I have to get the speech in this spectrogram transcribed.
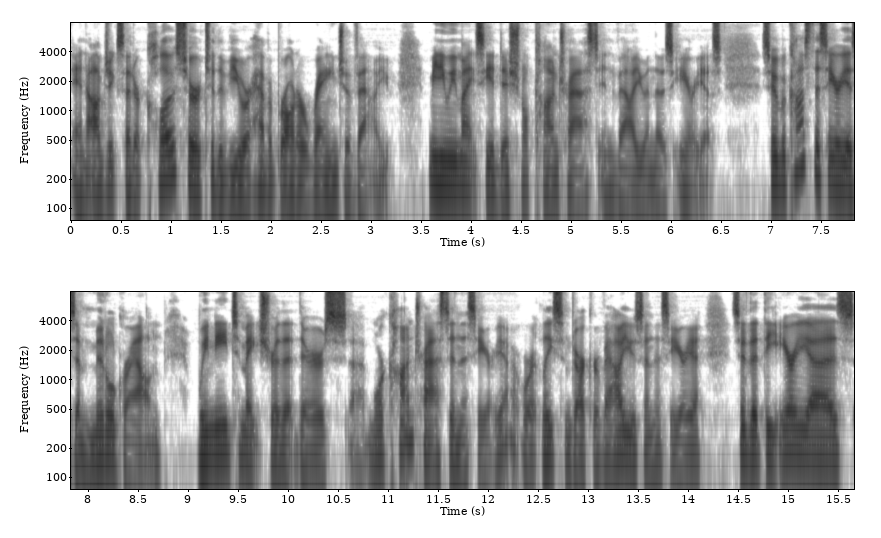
and objects that are closer to the viewer have a broader range of value, meaning we might see additional contrast in value in those areas. So, because this area is a middle ground, we need to make sure that there's uh, more contrast in this area, or at least some darker values in this area, so that the areas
